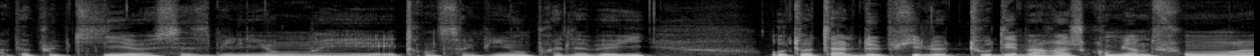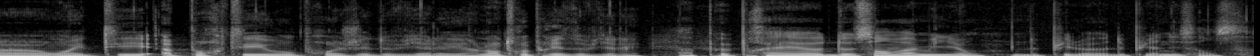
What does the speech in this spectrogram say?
un peu plus petit, euh, 16 millions et, et 35 millions auprès de la BEI. Au total, depuis le tout démarrage, combien de fonds ont été apportés au projet de Vialet, à l'entreprise de Vialet? À peu près euh, 220 millions depuis la naissance.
